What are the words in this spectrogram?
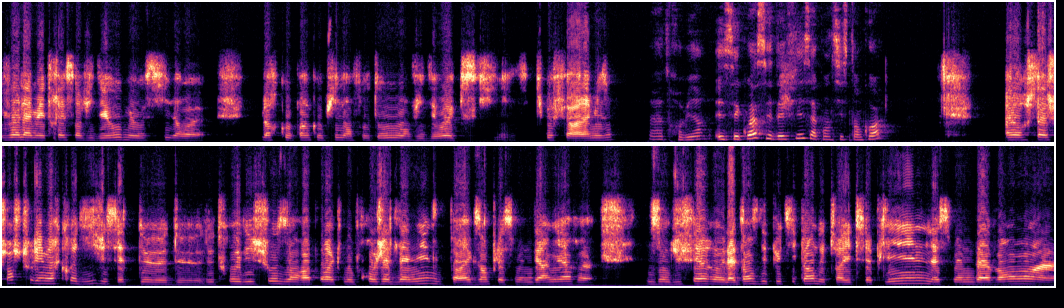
voient la maîtresse en vidéo, mais aussi leurs leur copains, copines en photo, en vidéo, avec tout ce qu'ils qu peuvent faire à la maison. Ah, trop bien. Et c'est quoi ces défis? Ça consiste en quoi? Alors, ça change tous les mercredis. J'essaie de, de, de, trouver des choses en rapport avec nos projets de l'année. Par exemple, la semaine dernière, euh, ils ont dû faire euh, la danse des petits pains de Charlie Chaplin. La semaine d'avant, euh,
